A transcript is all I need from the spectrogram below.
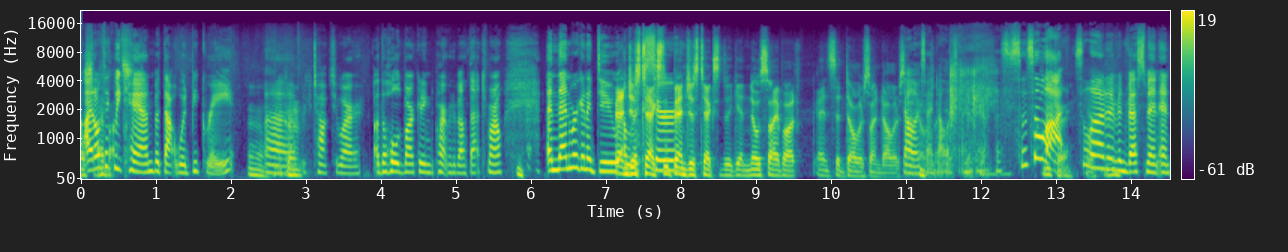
Uh, I don't think we can, but that would be great. Oh, uh, okay. We could talk to our uh, the whole marketing department about that tomorrow, and then we're gonna do Ben just texted. Ben just texted again. No Cybot and said dollar sign dollar sign dollar sign, dollar sign. Yeah, that's, that's a lot. Okay. It's a lot of mm-hmm. investment, and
